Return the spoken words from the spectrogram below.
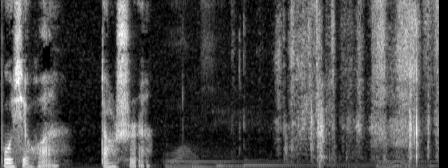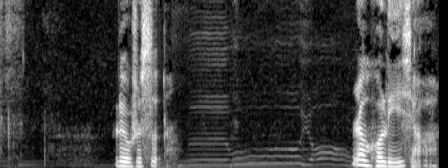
不喜欢当诗人。六十四。任何理想啊，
